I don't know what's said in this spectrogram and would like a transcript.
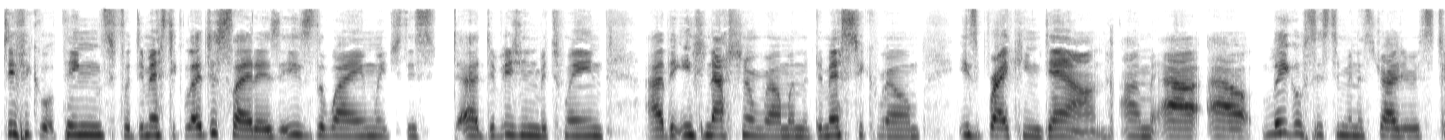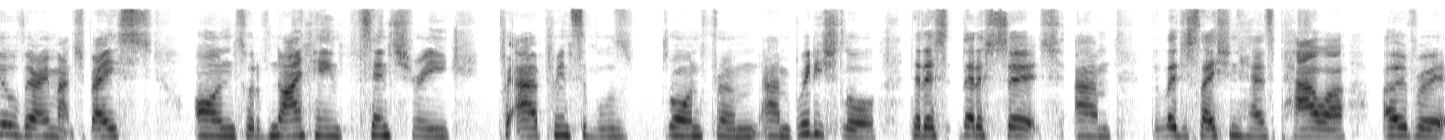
difficult things for domestic legislators is the way in which this uh, division between uh, the international realm and the domestic realm is breaking down. Um, our, our, legal system in Australia is still very much based on sort of 19th century uh, principles drawn from um, British law that, is, that assert um, the legislation has power over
